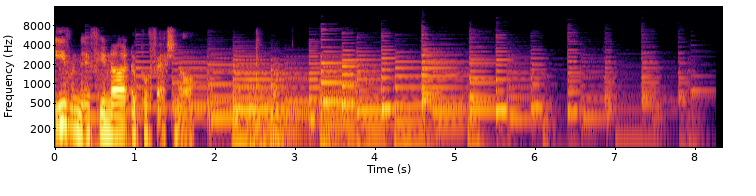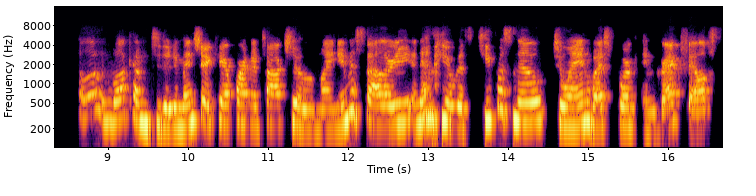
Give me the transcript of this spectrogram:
even if you're not a professional. And welcome to the Dementia Care Partner Talk Show. My name is Valerie, and I'm here with Teepa Snow, Joanne Westbrook, and Greg Phelps.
